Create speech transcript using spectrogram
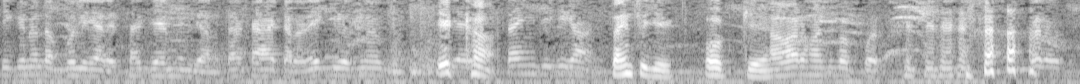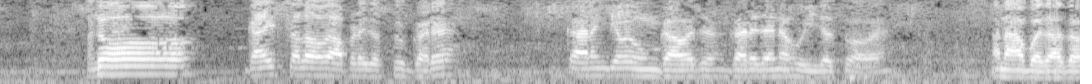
ચીકીનો ડબ્બો લઈ આવે તાર જેમ મિલ જાય તાર ખાયા કરવાનું એક દિવસમાં એક ખા. ત્રણ ચીકી ખાવાની. ત્રણ ચીકી. ઓકે. સવાર સાંજ બપોર. તો ગાઈસ ચાલો હવે આપણે જશું ઘરે. કારણ કે હવે ઊંઘ આવે છે. ઘરે જઈને હુઈ જશું હવે. અને આ બધા તો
